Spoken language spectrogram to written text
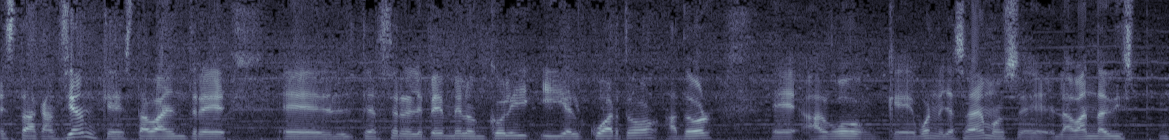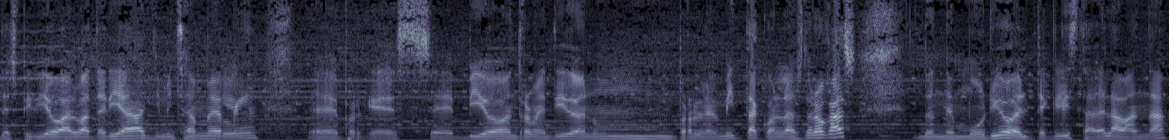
esta canción que estaba entre el tercer LP Melancholy y el cuarto Adore. eh, algo que, bueno, ya sabemos, eh, la banda despidió al batería Jimmy Chamberlain eh, porque se vio entrometido en un problemita con las drogas, donde murió el teclista de la banda.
